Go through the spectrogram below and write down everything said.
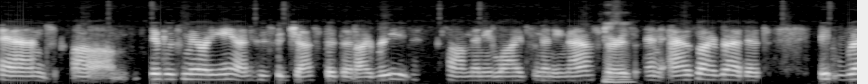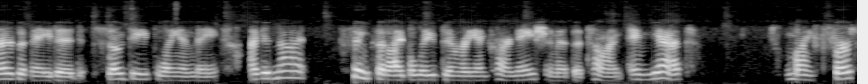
And um, it was Marianne who suggested that I read uh, Many Lives, Many Masters. And as I read it, it resonated so deeply in me. I did not think that I believed in reincarnation at the time, and yet my first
